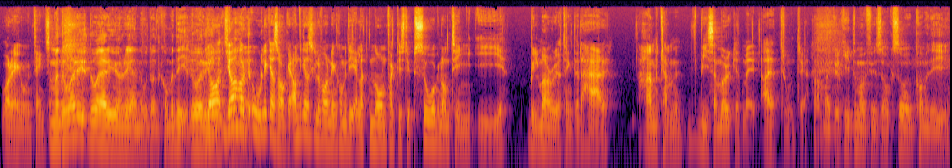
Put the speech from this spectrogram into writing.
Var det en gång tänkt så. Men då är, det, ju- då är det ju en renodlad komedi. Då är det Ja, liksom jag har hört inget- olika saker. Antingen skulle det vara en komedi eller att någon faktiskt typ såg någonting i Bill Murray och tänkte det här, han kan visa mörkret med. Nej, jag tror inte det. Ja, Michael Keaton var ju också komedi.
